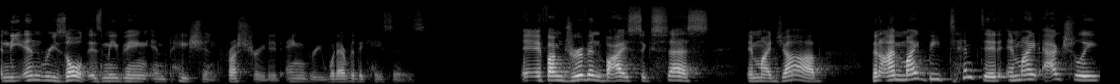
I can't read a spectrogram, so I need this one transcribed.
And the end result is me being impatient, frustrated, angry, whatever the case is. If I'm driven by success in my job, then I might be tempted and might actually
